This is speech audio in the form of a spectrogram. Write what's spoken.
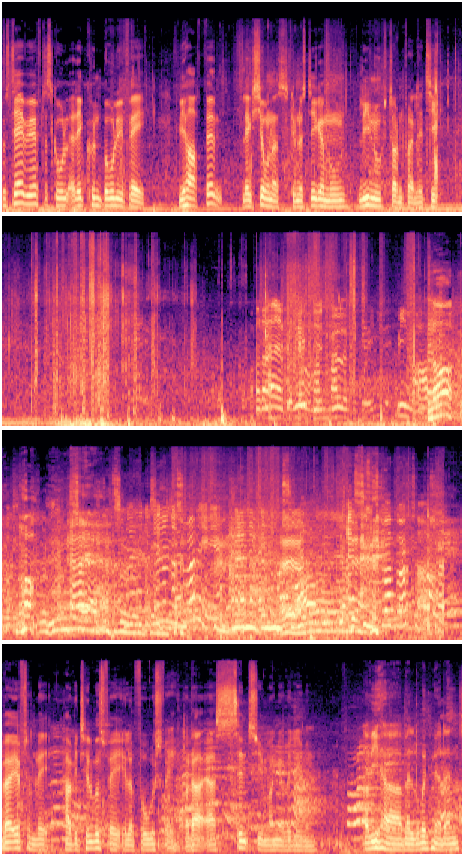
På Staby Efterskole er det ikke kun bolige fag. Vi har fem lektioners gymnastik om ugen. Lige nu står den på atletik. Nå, nå. Ja, ja. Du ser den der sorte, ja. Men det er den sorte. Altså bokser også. Hver eftermiddag har vi tilbudsfag eller fokusfag, og der er sindssygt mange at vælge imellem. Og vi har valgt rytme og dans.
